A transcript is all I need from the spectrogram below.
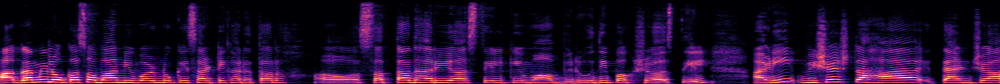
आगामी लोकसभा निवडणुकीसाठी खरं तर सत्ताधारी असतील किंवा विरोधी पक्ष असतील आणि विशेषतः त्यांच्या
